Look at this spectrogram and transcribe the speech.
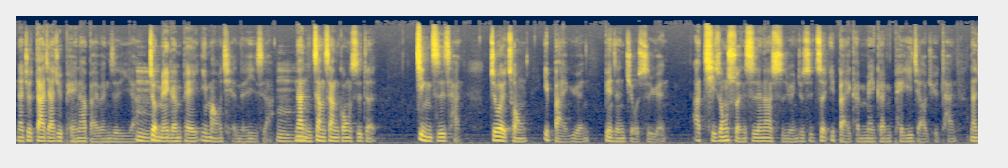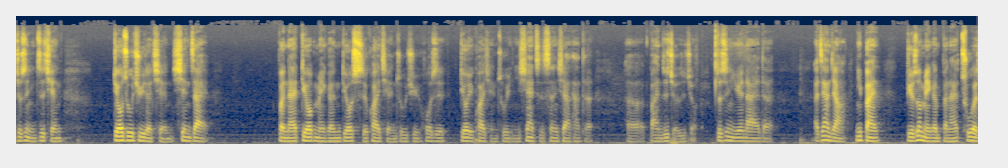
那就大家去赔那百分之一啊，嗯就每个人赔一毛钱的意思啊。嗯，那你账上公司的净资产就会从一百元变成九十元啊，其中损失的那十元就是这一百个每个人赔一角去摊，那就是你之前丢出去的钱，现在本来丢每个人丢十块钱出去，或是丢一块钱出去，你现在只剩下它的呃百分之九十九，这是你原来的。啊，这样讲，你本比如说每个人本来出了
